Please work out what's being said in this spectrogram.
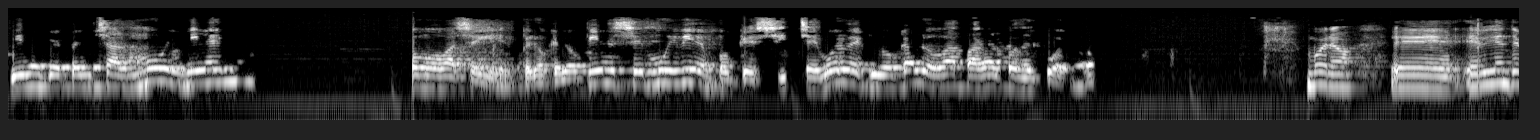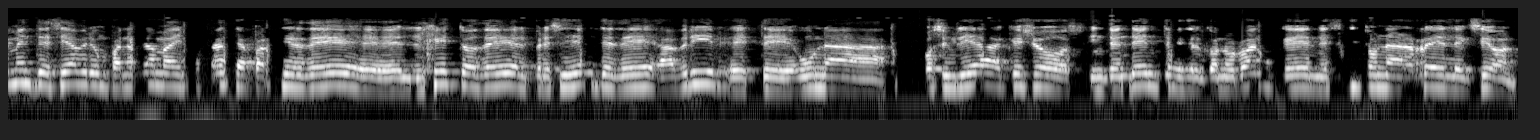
tiene que pensar muy bien cómo va a seguir, pero que lo piense muy bien, porque si se vuelve a equivocar lo va a pagar con el pueblo. Bueno, eh, evidentemente se abre un panorama importante a partir del el gesto del presidente de abrir este, una posibilidad a aquellos intendentes del conurbano que necesitan una reelección.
